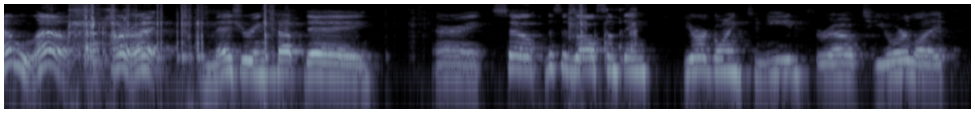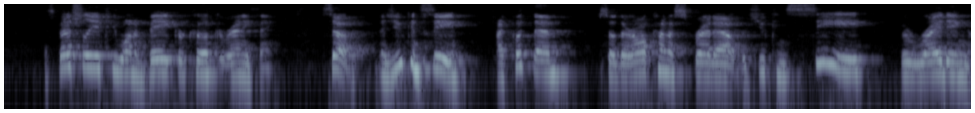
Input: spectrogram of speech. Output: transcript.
Hello. All right. Measuring cup day. All right. So this is all something you're going to need throughout your life, especially if you want to bake or cook or anything. So as you can see, I put them so they're all kind of spread out, but you can see the writing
